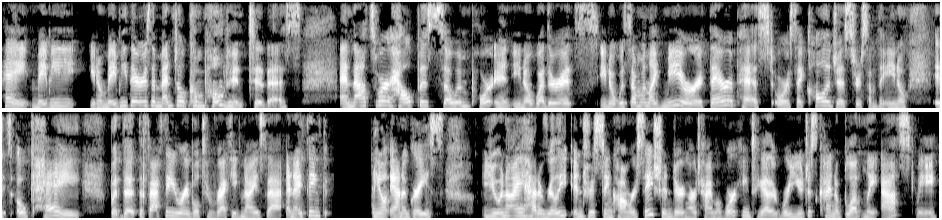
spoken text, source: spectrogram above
Hey, maybe, you know, maybe there is a mental component to this. And that's where help is so important, you know, whether it's, you know, with someone like me or a therapist or a psychologist or something, you know, it's okay. But the, the fact that you were able to recognize that. And I think, you know, Anna Grace, you and I had a really interesting conversation during our time of working together where you just kind of bluntly asked me,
